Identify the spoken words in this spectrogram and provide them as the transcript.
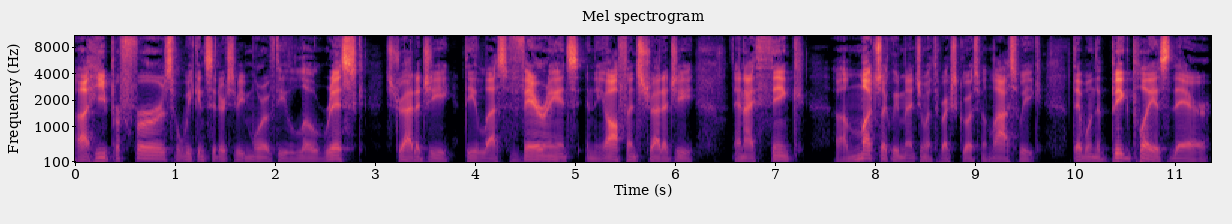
Uh, he prefers what we consider to be more of the low risk strategy, the less variance in the offense strategy. And I think, uh, much like we mentioned with Rex Grossman last week, that when the big play is there,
